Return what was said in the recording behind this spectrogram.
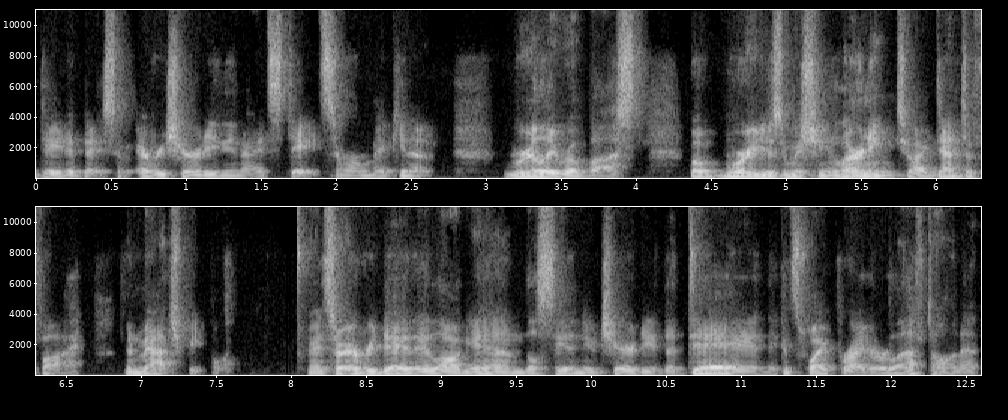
database of every charity in the United States, and we're making it really robust. But we're using machine learning to identify and match people. Right. So every day they log in, they'll see a new charity of the day and they can swipe right or left on it,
